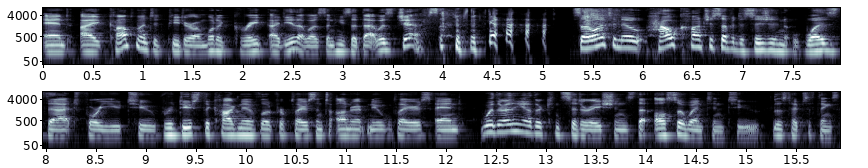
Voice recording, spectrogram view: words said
And I complimented Peter on what a great idea that was, and he said that was Jeff's. so I want to know how conscious of a decision was that for you to reduce the cognitive load for players and to on ramp new players? And were there any other considerations that also went into those types of things?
